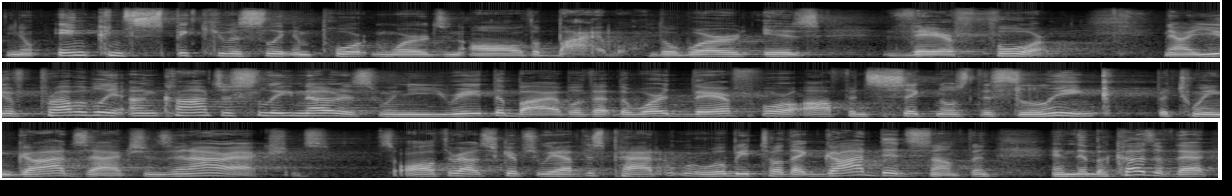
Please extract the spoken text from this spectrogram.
you know, inconspicuously important words in all the Bible. The word is therefore. Now, you've probably unconsciously noticed when you read the Bible that the word therefore often signals this link between God's actions and our actions. So, all throughout Scripture, we have this pattern where we'll be told that God did something, and then because of that,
